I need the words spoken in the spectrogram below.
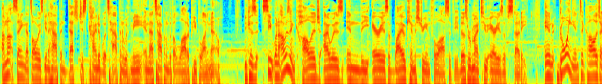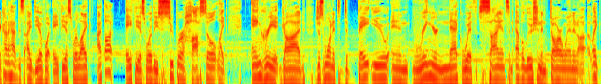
I'm not saying that's always going to happen. That's just kind of what's happened with me, and that's happened with a lot of people I know. Because, see, when I was in college, I was in the areas of biochemistry and philosophy. Those were my two areas of study. And going into college, I kind of had this idea of what atheists were like. I thought atheists were these super hostile, like angry at God, just wanted to debate you and wring your neck with science and evolution and Darwin. And uh, like,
